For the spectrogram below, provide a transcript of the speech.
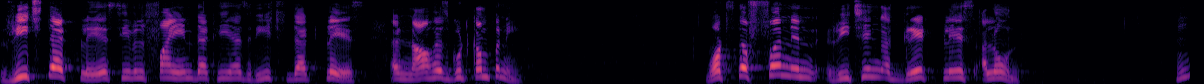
reach that place, he will find that he has reached that place and now has good company. What's the fun in reaching a great place alone? Hmm?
